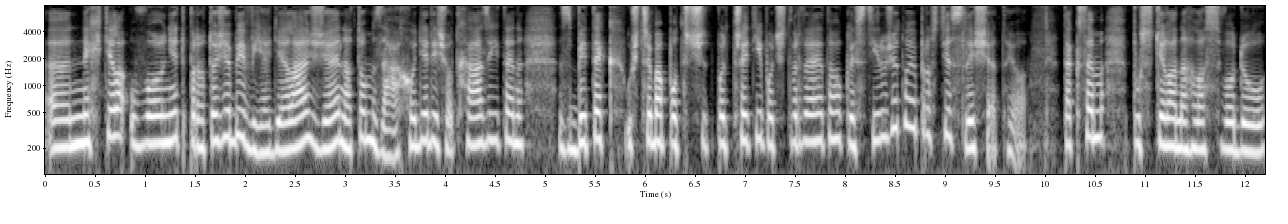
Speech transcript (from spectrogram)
e, nechtěla uvolnit, protože by věděla, že na tom záchodě, když odchází ten zbytek už třeba po, tř, po třetí, po čtvrté toho klistýru, že to je prostě slyšet. Jo. Tak jsem pustila na hlas vodu,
